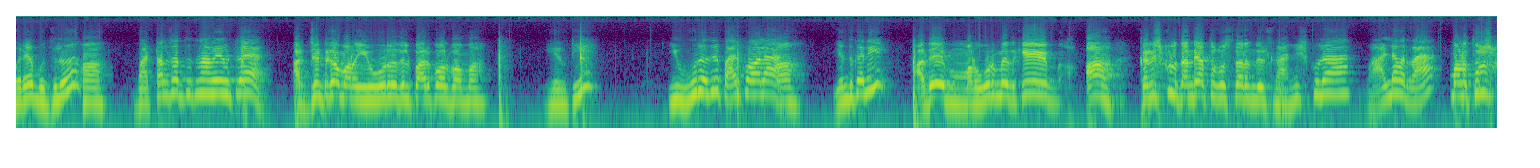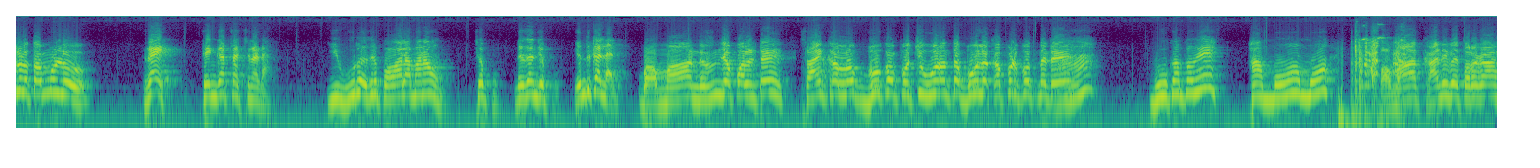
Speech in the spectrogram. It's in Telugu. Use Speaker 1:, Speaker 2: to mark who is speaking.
Speaker 1: ఒరే
Speaker 2: ఆ,
Speaker 1: బట్టలు సర్దుతున్నావేమిట్రా?
Speaker 2: అర్జెంట్గా మనం ఈ ఊరు వదిలి పారిపోవాలి బామ్మ.
Speaker 1: ఏమిటి? ఈ ఊరు వదిలి పారిపోవాలా. ఎందుకని?
Speaker 2: అదే మన ఊరు మీదకి ఆ కనిష్కులు దండయాత్రకు వస్తున్నారని తెలుసు.
Speaker 1: కనిష్కులా? వాళ్ళెవర్రా?
Speaker 2: మన తురుష్కుల తమ్ముళ్ళు.
Speaker 1: రే తెంగ చచ్చినాడా? ఈ ఊరు వదిలి పోవాలా మనం? చెప్పు నిజం చెప్పు. ఎందుకు వెళ్ళాలి?
Speaker 2: బామ్మ నిజం చెప్పాలంటే సాయంకాలంలో భూకంపం వచ్చి ఊరంతా భూలో కప్పడిపోతున్నట్టే?
Speaker 1: భూకంపమే? అమ్మో అమ్మో.
Speaker 2: బామ్మ కానివే త్వరగా.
